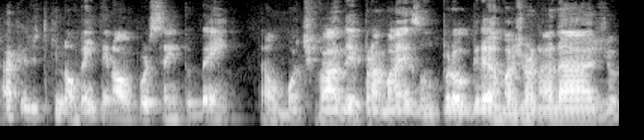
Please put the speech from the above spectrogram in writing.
acredito que 99% bem. Então, motivado aí para mais um programa Jornada Ágil.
